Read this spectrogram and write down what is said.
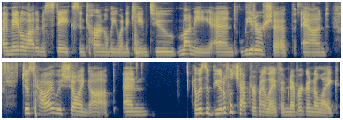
I made a lot of mistakes internally when it came to money and leadership and just how I was showing up. And it was a beautiful chapter of my life. I'm never going to like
